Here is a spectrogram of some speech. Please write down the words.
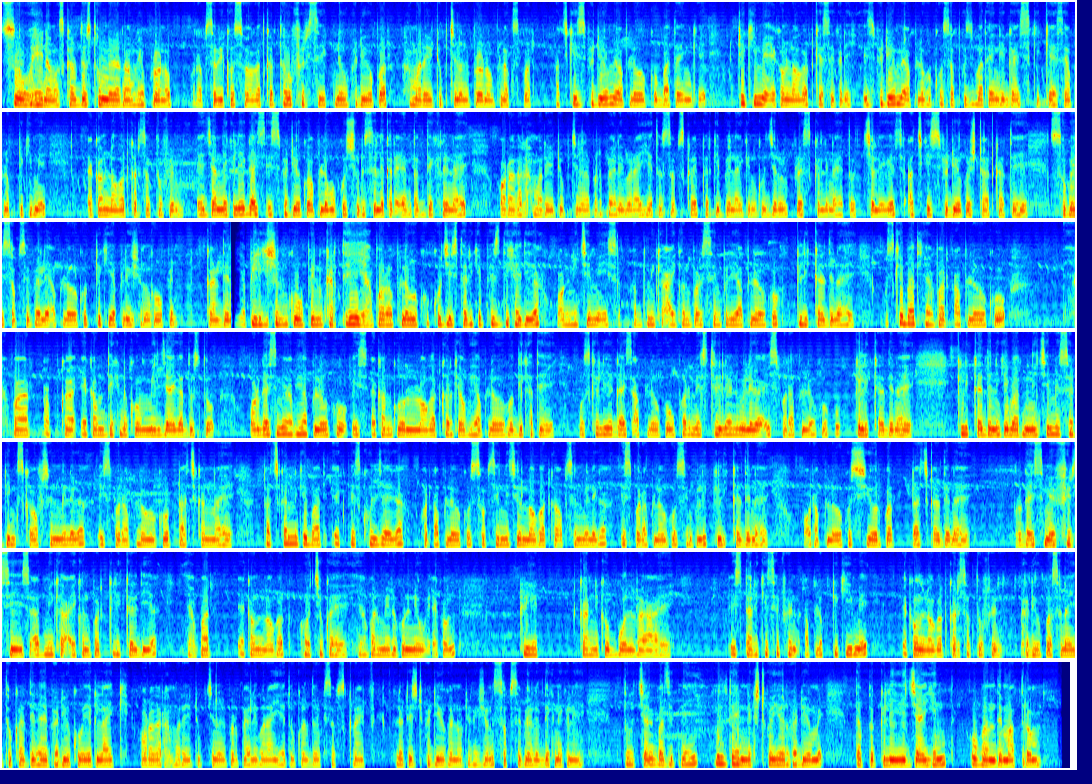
सो so, हे hey, नमस्कार दोस्तों मेरा नाम है प्रणव और आप सभी को स्वागत करता हूँ फिर से एक न्यू वीडियो पर हमारे यूट्यूब चैनल प्रणब ब्लॉग्स पर। आज की इस वीडियो में आप लोगों को बताएँगे टिकी में अकाउंट लॉग आउट कैसे करें। इस वीडियो में आप लोगों को सब कुछ बताएँगे गाइस कि कैसे आप लोग टिकी में अकाउंट लॉग आउट कर सकते हो। फ्रेंड ये जानने के लिए गाइस इस वीडियो को आप लोगों को शुरू से लेकर एंड तक देख लेना है। और अगर हमारे यूट्यूब चैनल पर पहली बार आई है तो सब्सक्राइब करके बेल आइकन को ज़रूर प्रेस कर लेना है। तो चलिए गए आज की इस वीडियो को स्टार्ट करते हैं। सो गई सबसे पहले आप लोगों को टिकी एप्लीकेशन को ओपन कर देना एप्लीकेशन को ओपन करते हैं यहाँ पर आप लोगों को कुछ इस तरीके पेज दिखाई देगा और नीचे में इस आदमी के आइकन पर सिंपली आप लोगों को क्लिक कर देना है। उसके बाद यहाँ पर आप लोगों को यहाँ पर आपका अकाउंट देखने को मिल जाएगा दोस्तों। और गैस में अभी आप लोगों को इस अकाउंट को लॉग आउट करके अभी आप लोगों को दिखाते हैं। उसके लिए गैस आप लोगों को ऊपर में थ्री लाइन मिलेगा, इस पर आप लोगों को क्लिक कर देना है। क्लिक कर देने के बाद नीचे में सेटिंग्स का ऑप्शन मिलेगा, इस पर आप लोगों को टच करना है। टच करने के बाद एक पेज खुल जाएगा और आप लोगों को सबसे नीचे लॉग आउट का ऑप्शन मिलेगा, इस पर आप लोगों को सिंपली क्लिक कर देना है और आप लोगों को श्योर पर टच कर देना है। और गैस में फिर से इस आदमी का आइकन पर क्लिक कर दिया। यहाँ पर अकाउंट लॉग आउट हो चुका है। यहाँ पर मेरे को न्यू अकाउंट क्रिएट करने को बोल रहा है। इस तरीके से फ्रेंड आप लोग टिकी में अकाउंट लॉग आउट कर सकते हो फ्रेंड वीडियो पसंद आई तो कर देना है। वीडियो को एक लाइक और अगर हमारे यूट्यूब चैनल पर पहली बार आई है तो कर दो एक सब्सक्राइब लेटेस्ट वीडियो का नोटिफिकेशन सबसे पहले देखने के लिए। तो चैनल बस इतने ही। मिलते हैं नेक्स्ट कोई और वीडियो में। तब तक के लिए जय हिंद। वंदे मातरम।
